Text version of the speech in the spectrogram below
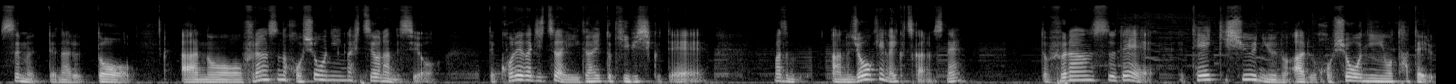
住むってなるとあのフランスの保証人が必要なんですよ。でこれが実は意外と厳しくてまずあの条件がいくつかあるんですね。フランスで定期収入のある保証人を立てる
